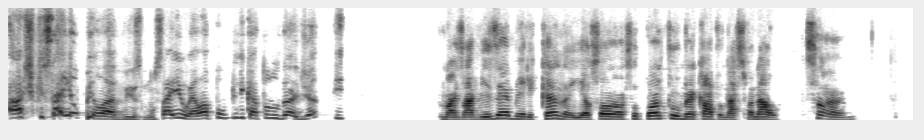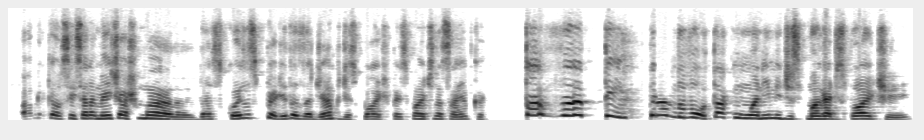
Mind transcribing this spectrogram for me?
Acho que saiu pela Avis, não saiu? Ela publica tudo da Jump. Mas a Avis é americana e eu só suporto o mercado nacional. Essa obra que eu sinceramente acho uma das coisas perdidas da Jump de esporte, principalmente nessa época. Tava tentando voltar com um anime de mangá de esporte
